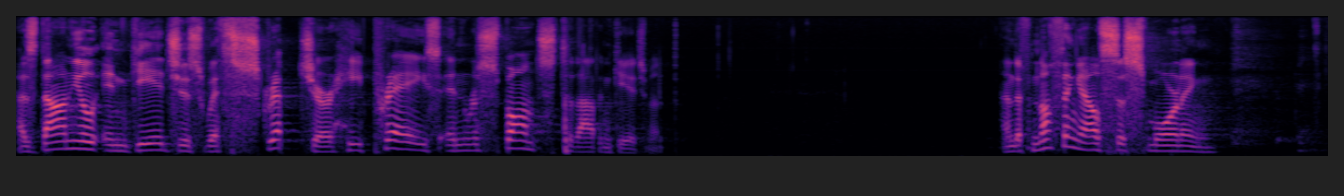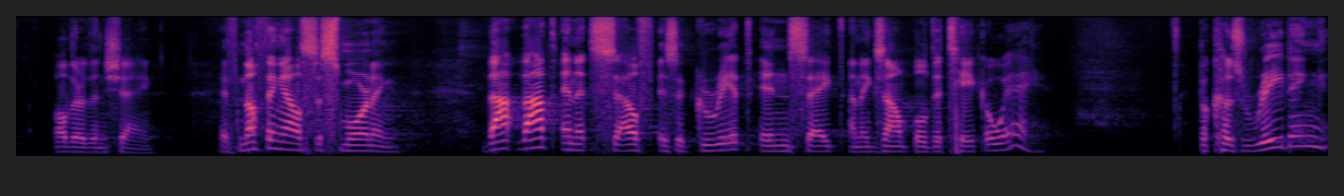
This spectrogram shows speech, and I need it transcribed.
As Daniel engages with scripture, he prays in response to that engagement. And if nothing else this morning, other than shame, if nothing else this morning, that, that in itself is a great insight and example to take away. Because reading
